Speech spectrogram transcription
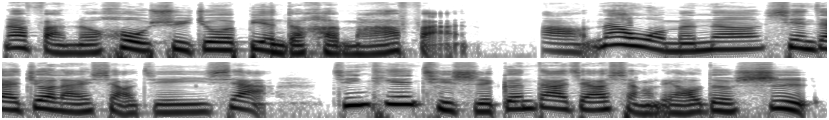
那反而后续就会变得很麻烦。好，那我们呢现在就来小结一下，今天其实跟大家想聊的是。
